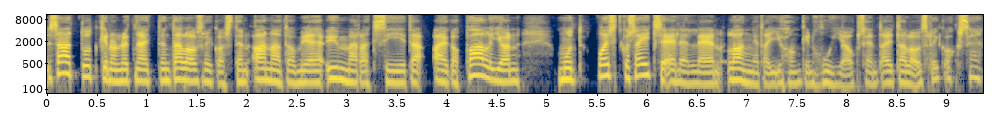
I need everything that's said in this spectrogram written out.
sä oot tutkinut nyt näiden talousrikosten anatomia ja ymmärrät siitä aika paljon, mutta voisitko sä itse edelleen langeta johonkin huijaukseen tai talousrikokseen?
